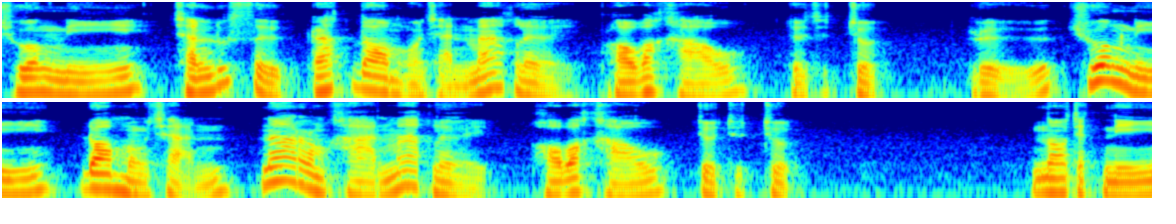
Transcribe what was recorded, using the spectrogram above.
ช่วงนี้ฉันรู้สึกรักดอมของฉันมากเลย เพราะว่าเขาจุดจุดจุดหรือช่วงนี้ดอมของฉันน่ารำคาญมากเลย เพราะว่าเขาจุดจุดจุดนอกจากนี้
